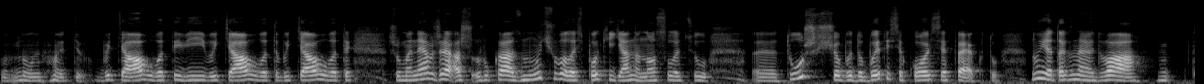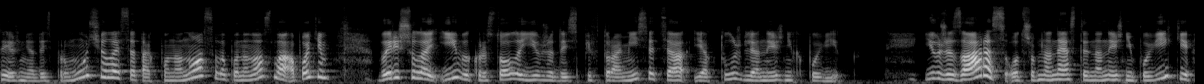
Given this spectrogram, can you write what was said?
ну, витягувати вій, витягувати, витягувати. Що мене вже аж рука змучувалась, поки я наносила цю е, туш, щоб добитися якогось ефекту. Ну, я так знаю, два тижня десь промучилася, так понаносила, понаносила, а потім вирішила і використовувала її вже десь півтора місяця як туш для нижніх повік. І вже зараз, от, щоб нанести на нижні повіки,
